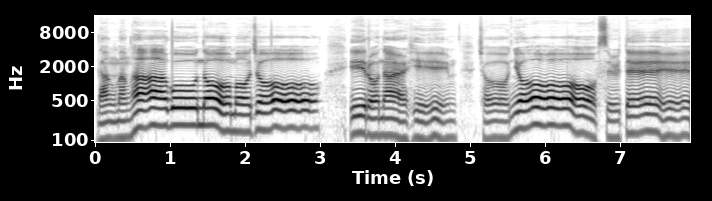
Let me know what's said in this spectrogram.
낭망하고 넘어져 일어날 힘 전혀 없을 때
